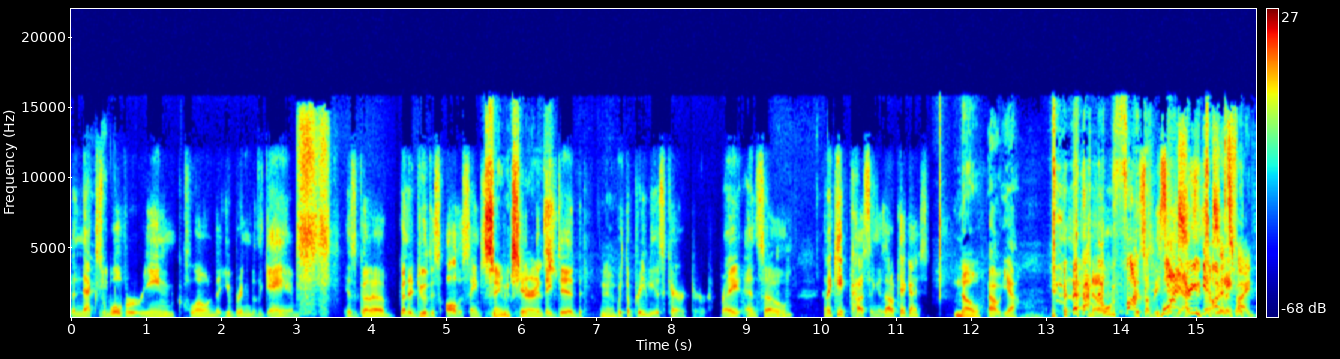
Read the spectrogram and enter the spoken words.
The next Wolverine clone that you bring into the game is gonna gonna do this all the same Same stupid shit that experience. they did Yeah. with the previous character, right? And so, and I keep cussing. Is that okay, guys? No. Oh yeah, No. Did somebody say Why yes? are you Yes, talking? that's fine.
